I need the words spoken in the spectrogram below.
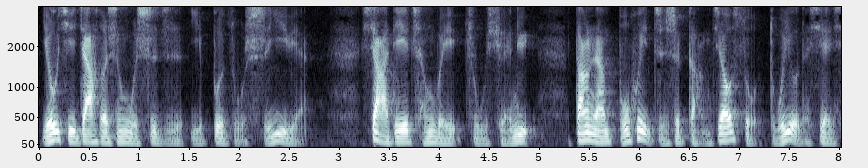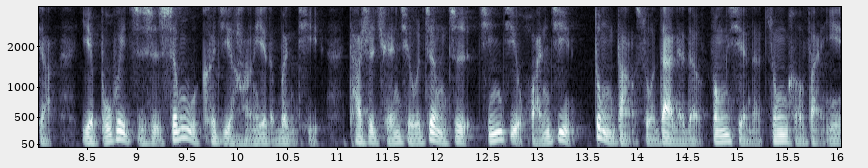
尤其嘉禾生物市值已不足十亿元，下跌成为主旋律。当然不会只是港交所独有的现象，也不会只是生物科技行业的问题。它是全球政治经济环境动荡所带来的风险的综合反应，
